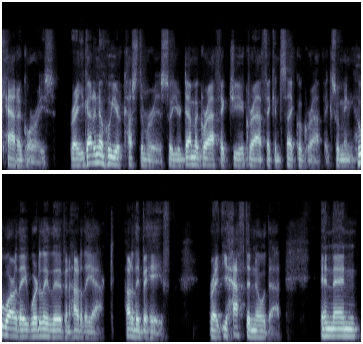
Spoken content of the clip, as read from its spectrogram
categories, right? You got to know who your customer is. So your demographic, geographic, and psychographic. So I mean, who are they? Where do they live? And how do they act? How do they behave? Right? You have to know that. And then,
